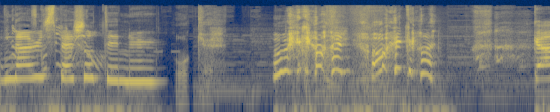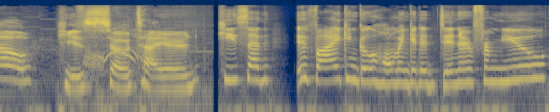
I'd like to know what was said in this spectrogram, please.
no special dinner. Okay. Oh my god! Oh my god! Go! He is so tired. He said, if I can go home and get a dinner from you,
